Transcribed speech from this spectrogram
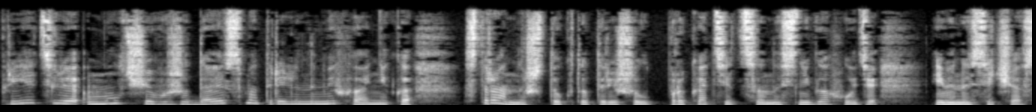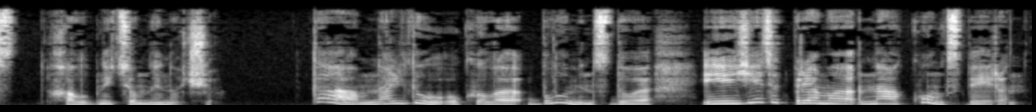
Приятели, молча выжидая, смотрели на механика. Странно, что кто-то решил прокатиться на снегоходе именно сейчас, холодной темной ночью. «Там, на льду, около Блуменсдоя, и едет прямо на Конгсбейрен»,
